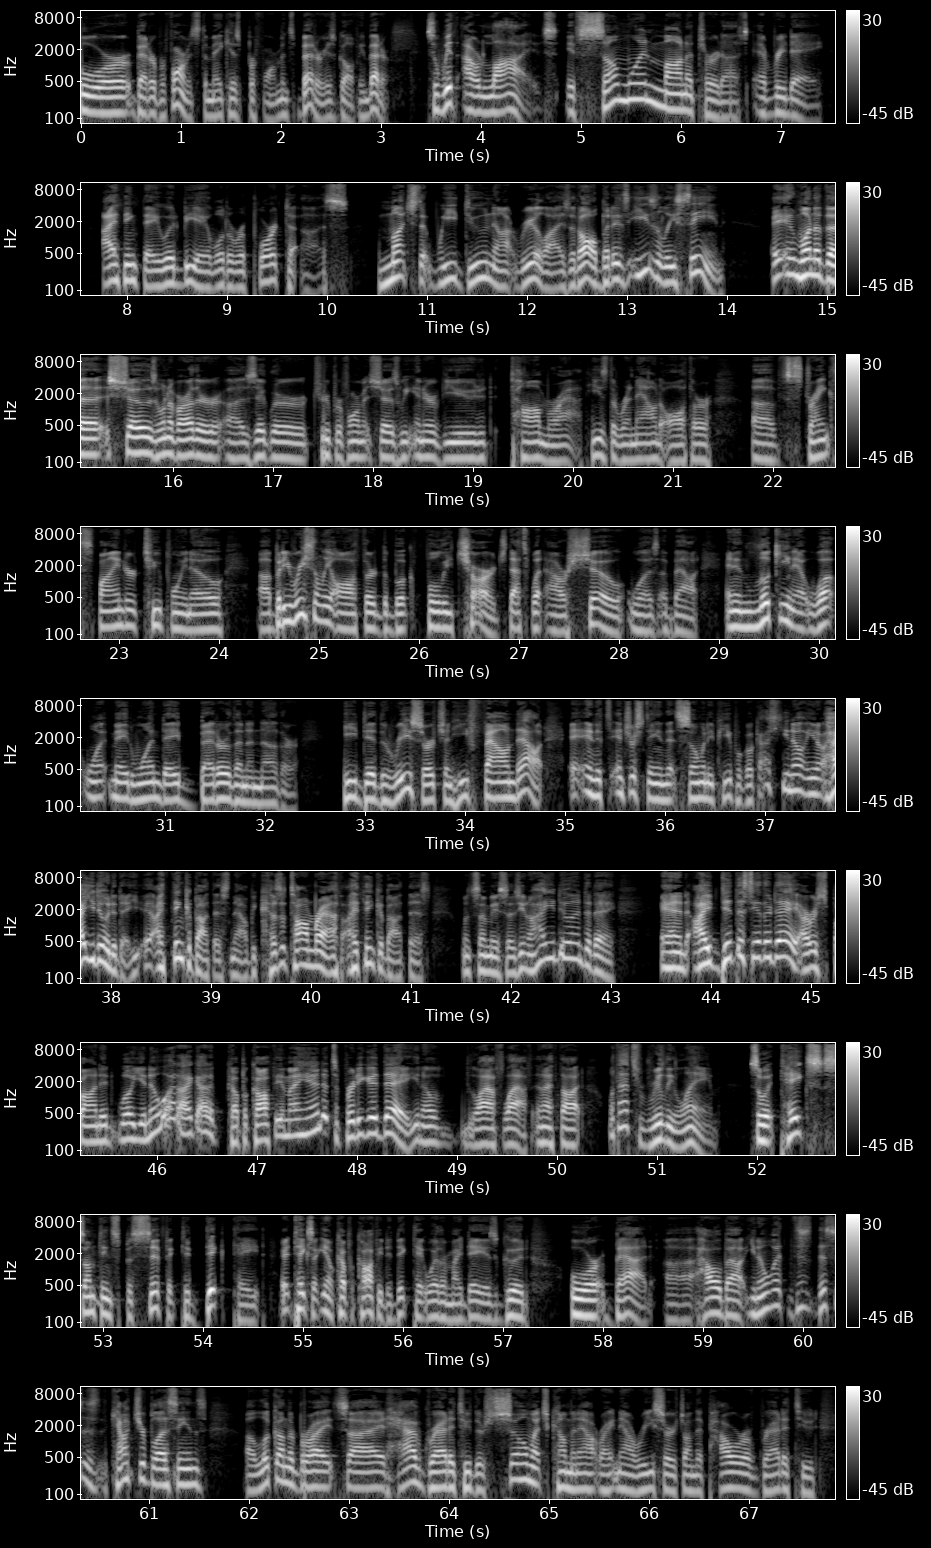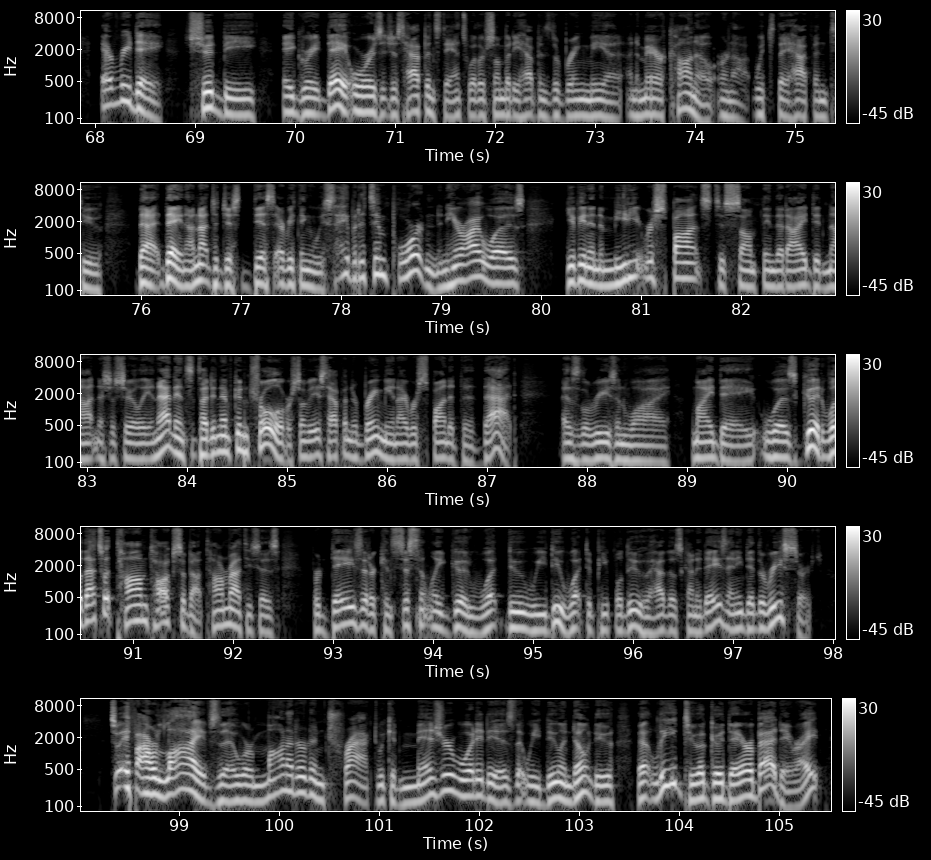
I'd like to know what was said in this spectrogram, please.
for better performance, to make his performance better, his golfing better. So, with our lives, if someone monitored us every day, I think they would be able to report to us much that we do not realize at all, but is easily seen. In one of the shows, one of our other uh, Ziglar True Performance shows, we interviewed Tom Rath. He's the renowned author of Strengths Finder 2.0. Uh, but he recently authored the book Fully Charged. That's what our show was about. And in looking at what made one day better than another, he did the research and he found out. And it's interesting that so many people go, "Gosh, you know, you know, how you doing today?" I think about this now because of Tom Rath. I think about this when somebody says, "You know, how you doing today?" And I did this the other day. I responded, "Well, you know what? I got a cup of coffee in my hand. It's a pretty good day." You know, laugh, laugh. And I thought, "Well, that's really lame." So it takes something specific to dictate. It takes a you know cup of coffee to dictate whether my day is good or bad. Uh, how about you know what this this is count your blessings. Uh, look on the bright side. Have gratitude. There's so much coming out right now. Research on the power of gratitude. Every day should be a great day, or is it just happenstance whether somebody happens to bring me a, an americano or not, which they happen to that day. Now, not to just diss everything we say, but it's important. And here I was giving an immediate response to something that I did not necessarily, in that instance, I didn't have control over. Somebody just happened to bring me, and I responded to that as the reason why my day was good. Well, that's what Tom talks about. Tom Rath, he says, for days that are consistently good, what do we do? What do people do who have those kind of days? And he did the research. So if our lives, though, were monitored and tracked, we could measure what it is that we do and don't do that lead to a good day or a bad day, right?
